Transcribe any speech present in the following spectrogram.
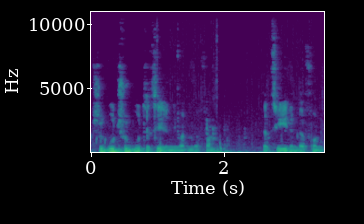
Schon gut, schon gut, erzähle niemandem davon. Erzähle jedem davon.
